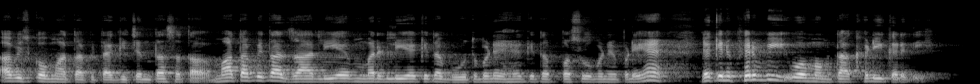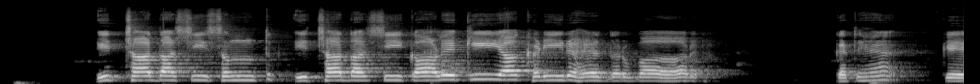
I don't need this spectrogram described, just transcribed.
अब इसको माता पिता की चिंता सताओ। माता पिता जा लिए, मर लिए कि तब भूत बने हैं कि तब पशु बने पड़े हैं, लेकिन फिर भी वो ममता खड़ी कर दी। इच्छा दासी संत, इच्छा दासी काले की या खड़ी रहे दरबार। कहते हैं कि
